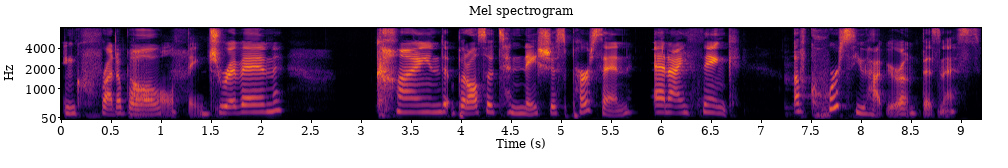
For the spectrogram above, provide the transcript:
incredible, Oh, driven, kind, but also tenacious person. And I think, of course, you have your own business.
